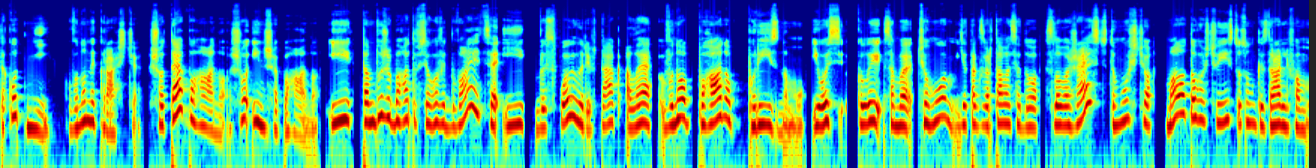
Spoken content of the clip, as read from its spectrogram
Так от ні. Воно не краще, що те погано, що інше погано, і там дуже багато всього відбувається, і без спойлерів, так, але воно погано по-різному. І ось коли саме чого я так зверталася до слова жесть, тому що мало того, що її стосунки з Ральфом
